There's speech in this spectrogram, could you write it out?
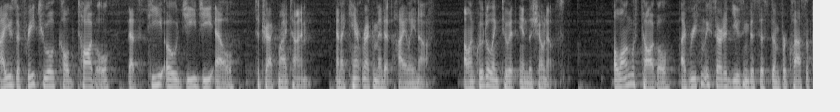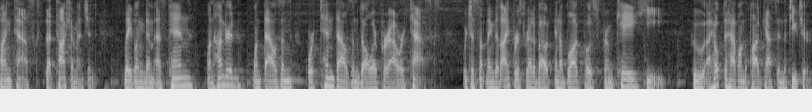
I use a free tool called Toggl, that's T O G G L, to track my time, and I can't recommend it highly enough. I'll include a link to it in the show notes. Along with Toggl, I've recently started using the system for classifying tasks that Tasha mentioned, labeling them as 10, 100, 1000, or $10,000 per hour tasks, which is something that I first read about in a blog post from Khe Hy, who I hope to have on the podcast in the future.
